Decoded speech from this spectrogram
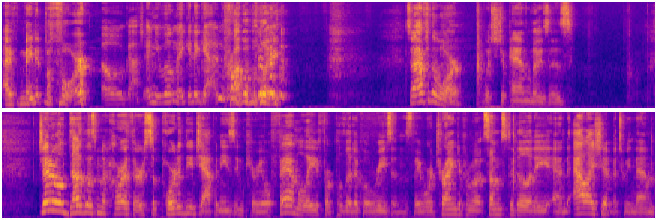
I've made it before. Oh gosh, and you will make it again. Probably. so after the war, which Japan loses, General Douglas MacArthur supported the Japanese imperial family for political reasons. They were trying to promote some stability and allyship between them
